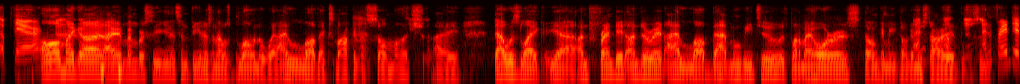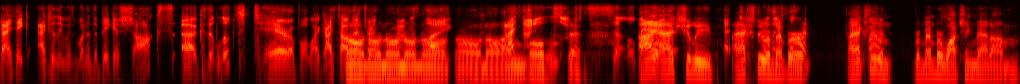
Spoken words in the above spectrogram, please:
up there. Oh my Uh, god, I remember seeing this in theaters and I was blown away. I love Ex Machina so much. I that was like, yeah, Unfriended under it. I love that movie too. It's one of my horrors. Don't get me don't get me started. no, Listen. Unfriended, I think, actually was one of the biggest shocks because it looked terrible. Like I saw No, that. no, no, no, no, like, no, no. I I loved that. so I actually I actually Really remember fun. I actually remember watching that um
